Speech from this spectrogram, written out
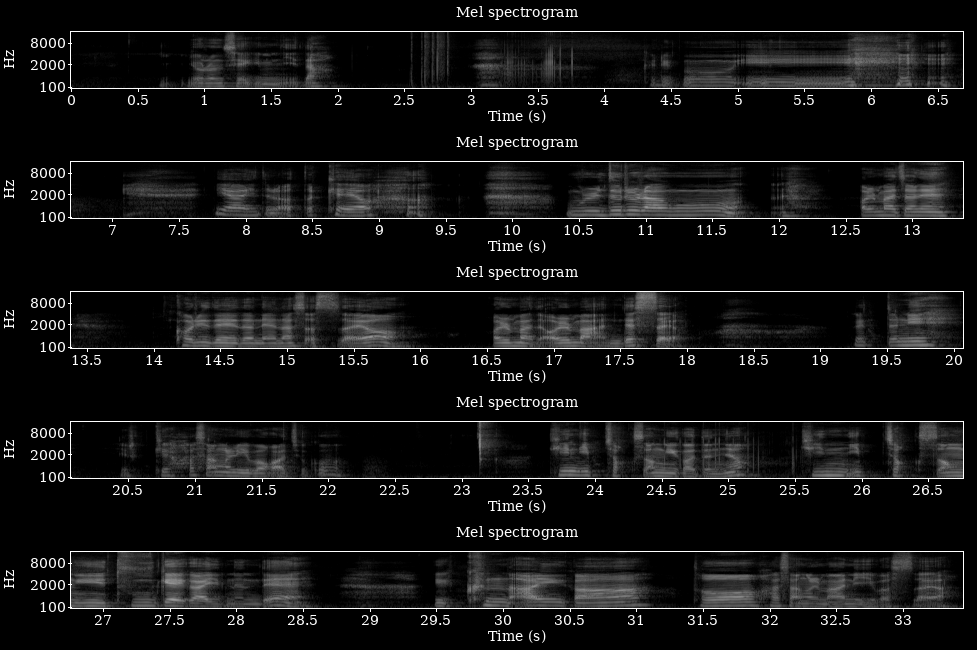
요런 색입니다. 그리고 이, 이 아이들 어떡해요? 물들으라고 얼마 전에 거리대에다 내놨었어요. 얼마, 얼마 안 됐어요. 그랬더니 이렇게 화상을 입어가지고 긴 입적성이거든요. 긴 입적성이 두 개가 있는데 이 큰 아이가 더 화상을 많이 입었어요.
